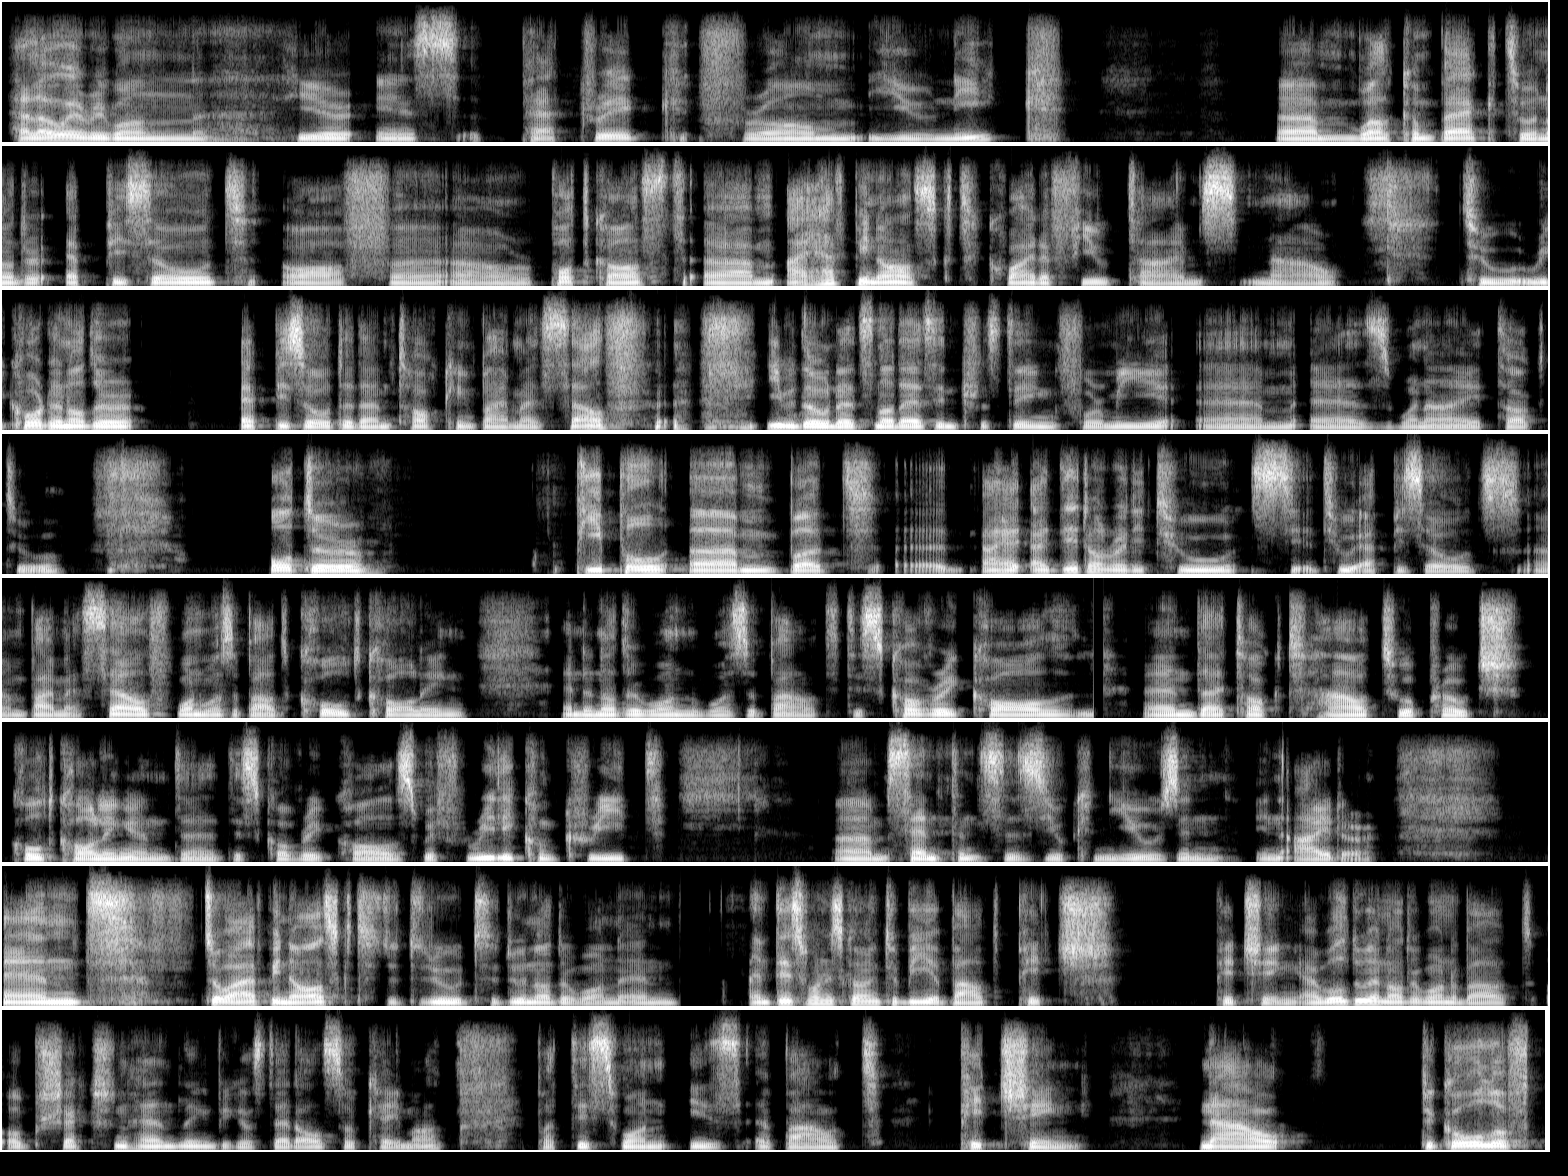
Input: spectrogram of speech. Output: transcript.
Hello, everyone. Here is Patrick from Unique. Um, welcome back to another episode of uh, our podcast. Um, I have been asked quite a few times now to record another episode that I'm talking by myself, even though that's not as interesting for me um, as when I talk to other people. Um, but uh, I, I, did already two two episodes um, by myself. One was about cold calling, and another one was about discovery call. And I talked how to approach cold calling and uh, discovery calls with really concrete um, sentences you can use in in either. And so I've been asked to do to do another one, and and this one is going to be about pitch pitching. I will do another one about objection handling because that also came up, but this one is about pitching. Now, the goal of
